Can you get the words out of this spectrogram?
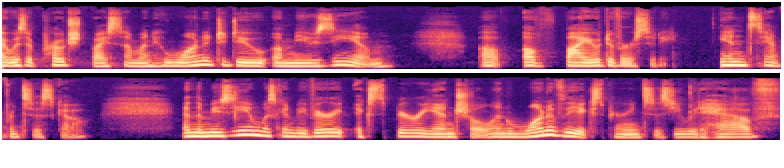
I was approached by someone who wanted to do a museum of, of biodiversity in San Francisco. And the museum was going to be very experiential. And one of the experiences you would have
